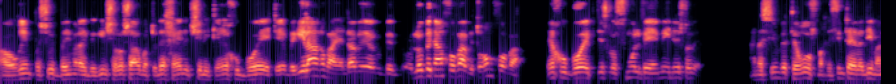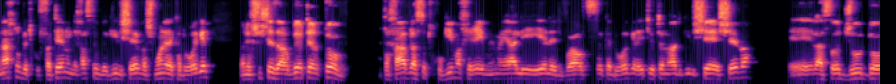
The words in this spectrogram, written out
ההורים פשוט באים אליי בגיל 3-4, אתה יודע איך הילד שלי, תראה איך הוא בועט, בגיל 4, ילדה ב, לא בגן חובה, בטרום חובה, איך הוא בועט, יש לו שמאל וימין, יש לו... אנשים בטירוף, מכניסים את הילדים, אנחנו בתקופתנו נכנסנו בגיל 7-8 לכדורגל, ואני חושב שזה הרבה יותר טוב, אתה חייב לעשות חוגים אחרים, אם היה לי ילד והוא היה רוצה לשחק כדורגל, הייתי אותנו עד גיל 6-7, אה, לעשות ג'ודו,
